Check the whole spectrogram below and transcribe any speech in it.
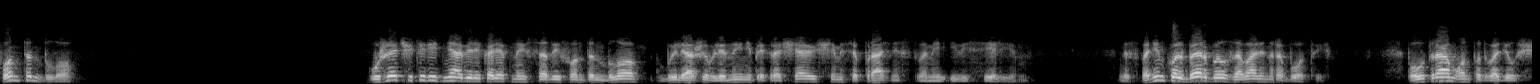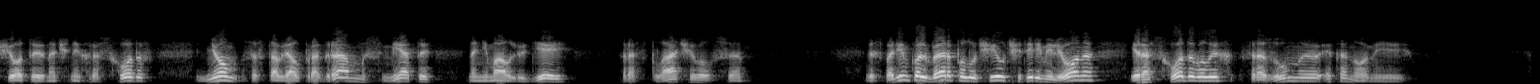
Фонтенбло Уже четыре дня великолепные сады Фонтенбло были оживлены непрекращающимися празднествами и весельем. Господин Кольбер был завален работой. По утрам он подводил счеты ночных расходов, днем составлял программы, сметы, нанимал людей, расплачивался. Господин Кольбер получил 4 миллиона и расходовал их с разумной экономией.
